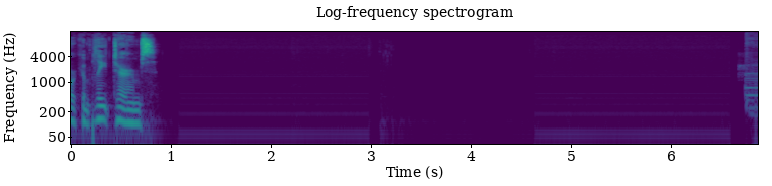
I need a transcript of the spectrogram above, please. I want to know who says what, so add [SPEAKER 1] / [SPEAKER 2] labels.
[SPEAKER 1] for complete terms.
